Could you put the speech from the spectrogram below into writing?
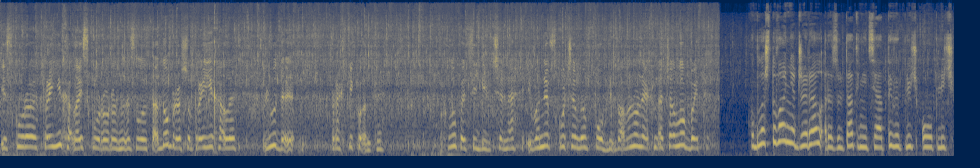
І скоро приїхала, і скоро рознесло. Та добре, що приїхали люди, практиканти, хлопець і дівчина. І вони вскочили в погріб, а воно як почало бити. Облаштування джерел результат ініціативи Пліч-опліч.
